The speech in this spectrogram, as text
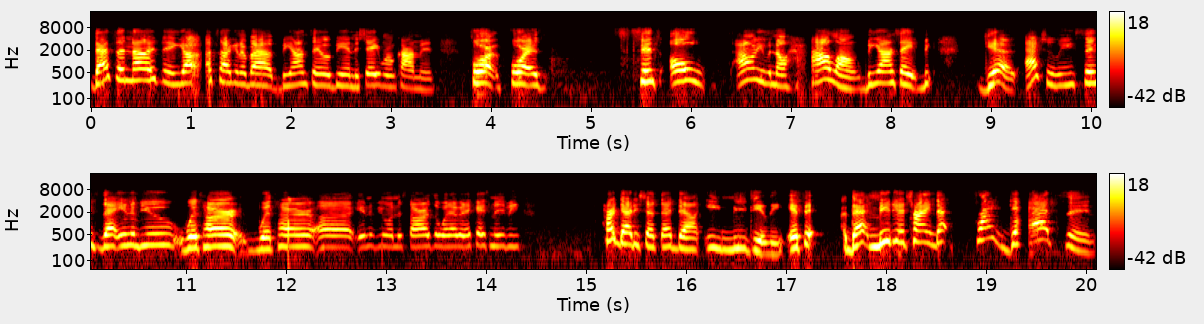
That's another thing. Y'all are talking about Beyonce would be in the shade room comments for for as since oh I don't even know how long Beyonce. Be, yeah, actually, since that interview with her with her uh interview on the stars or whatever the case may be, her daddy shut that down immediately. If it that media train that Frank Gatson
